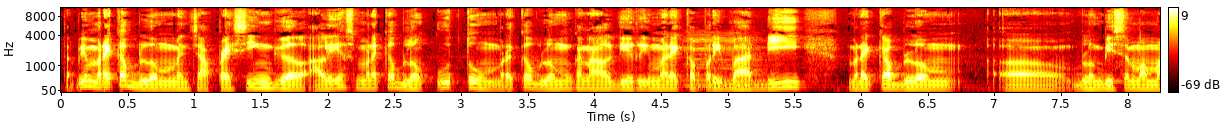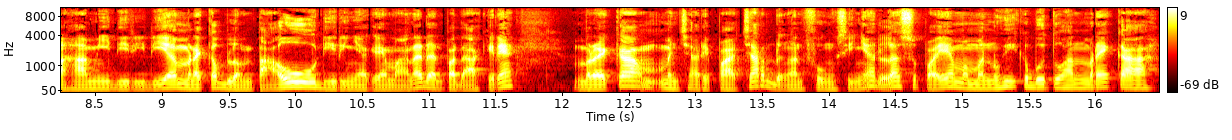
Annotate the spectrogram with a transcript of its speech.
tapi mereka belum mencapai single alias mereka belum utuh mereka belum kenal diri mereka hmm. pribadi mereka belum uh, belum bisa memahami diri dia mereka belum tahu dirinya kayak mana dan pada akhirnya mereka mencari pacar dengan fungsinya adalah supaya memenuhi kebutuhan mereka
